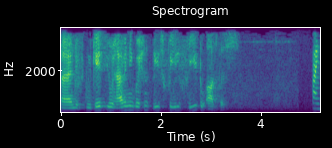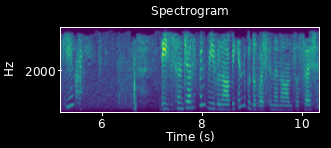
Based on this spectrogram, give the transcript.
And if in case you have any questions, please feel free to ask us. Thank you. Ladies and gentlemen, we will now begin with the question and answer session.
